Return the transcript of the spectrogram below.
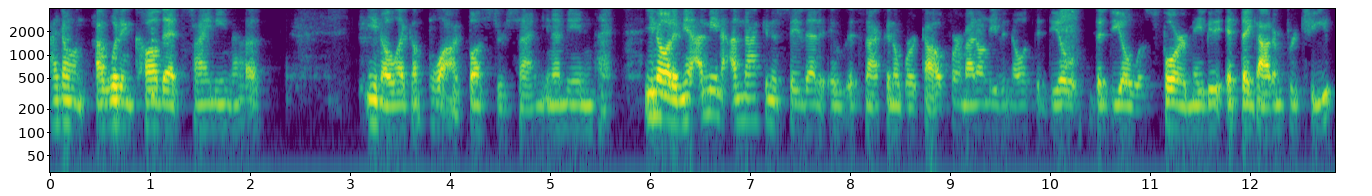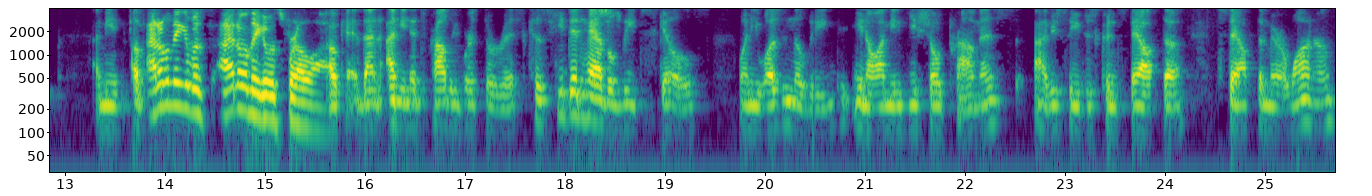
I don't. I wouldn't call that signing a, you know, like a blockbuster signing. I mean, you know what I mean. I mean, I'm not going to say that it, it's not going to work out for him. I don't even know what the deal the deal was for. Maybe if they got him for cheap. I mean, of, I don't think it was. I don't think it was for a lot. okay, then I mean, it's probably worth the risk because he did have elite skills when he was in the league. You know, I mean, he showed promise. Obviously, he just couldn't stay off the stay off the marijuana.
